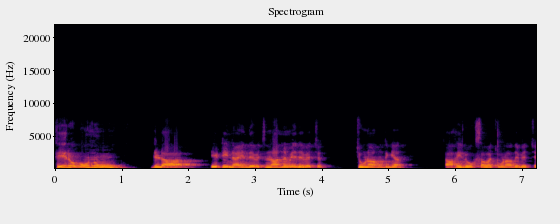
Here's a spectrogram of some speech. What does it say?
ਫਿਰ ਉਹਨੂੰ ਜਿਹੜਾ 89 ਦੇ ਵਿੱਚ 99 ਦੇ ਵਿੱਚ ਚੋਣਾਂ ਹੁੰਦੀਆਂ। ਆਹੀ ਲੋਕ ਸਭਾ ਚੋਣਾਂ ਦੇ ਵਿੱਚ।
